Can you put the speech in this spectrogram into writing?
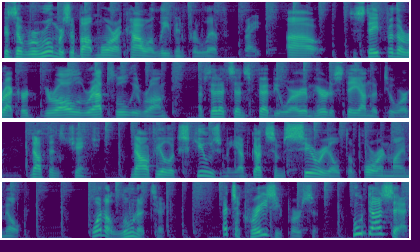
because there were rumors about Morikawa leaving for LIV. Right. Uh, to state for the record, you're all absolutely wrong. I've said it since February. I'm here to stay on the tour. Nothing's changed. Now, if you'll excuse me, I've got some cereal to pour in my milk. What a lunatic! That's a crazy person. Who does that?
